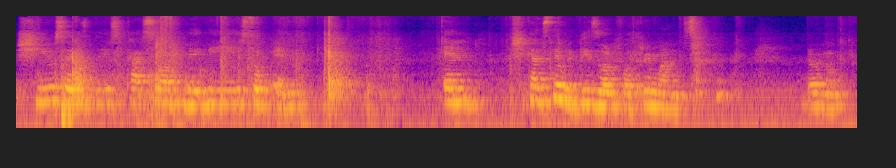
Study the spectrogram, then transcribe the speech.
she uses this Castle baby soap and and she can stay with this one for three months. Don't know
